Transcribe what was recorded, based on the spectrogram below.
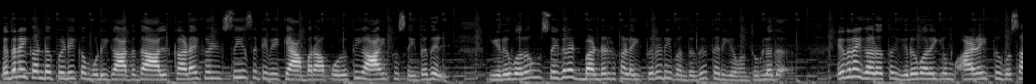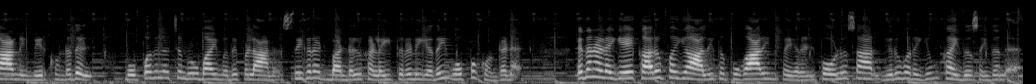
இதனை கண்டு பிடிக்க முடியாததால் கடைகள் சிசிடிவி கேமரா பொருத்தி ஆய்வு செய்ததில் இருவரும் சிகரெட் பண்டல்களை திருடி வந்தது தெரியவந்துள்ளது. இதனையடுத்து இருவரையும் அழைத்து விசாரணை மேற்கொண்டதில் முப்பது லட்சம் ரூபாய் மதிப்பிலான சிகரெட் பண்டல்களை திருடியதை ஒப்புக்கொண்டனர். இதனிடையே கருப்பையா அளித்த புகாரின் பெயரில் போலீசார் இருவரையும் கைது செய்தனர்.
